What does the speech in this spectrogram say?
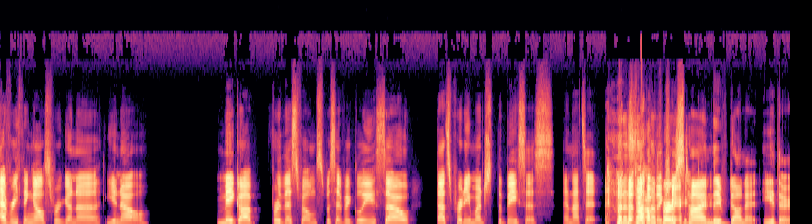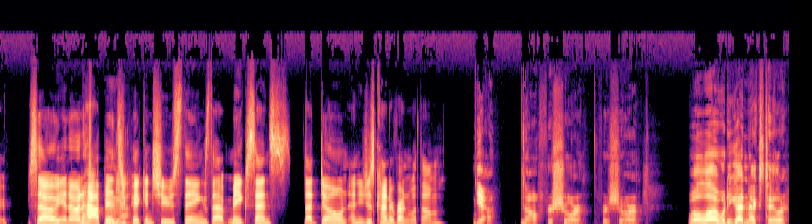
everything else we're going to, you know, make up for this film specifically. So, that's pretty much the basis and that's it. But it's not the, the first time they've done it either. So, you know, it happens. Yeah. You pick and choose things that make sense, that don't, and you just kind of run with them. Yeah. No, for sure. For sure. Well, uh, what do you got next, Taylor?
